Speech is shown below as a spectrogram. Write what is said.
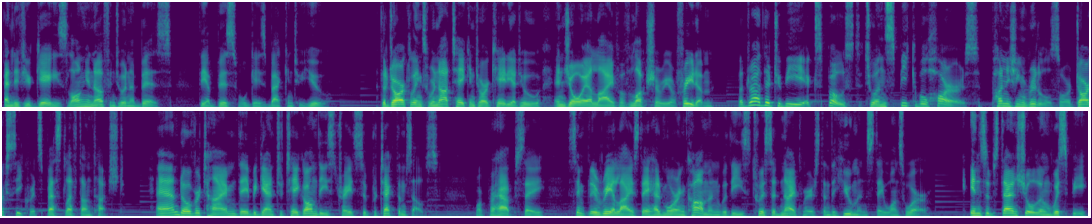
And if you gaze long enough into an abyss, the abyss will gaze back into you. The Darklings were not taken to Arcadia to enjoy a life of luxury or freedom, but rather to be exposed to unspeakable horrors, punishing riddles, or dark secrets best left untouched. And over time, they began to take on these traits to protect themselves. Or perhaps they simply realized they had more in common with these twisted nightmares than the humans they once were. Insubstantial and wispy,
